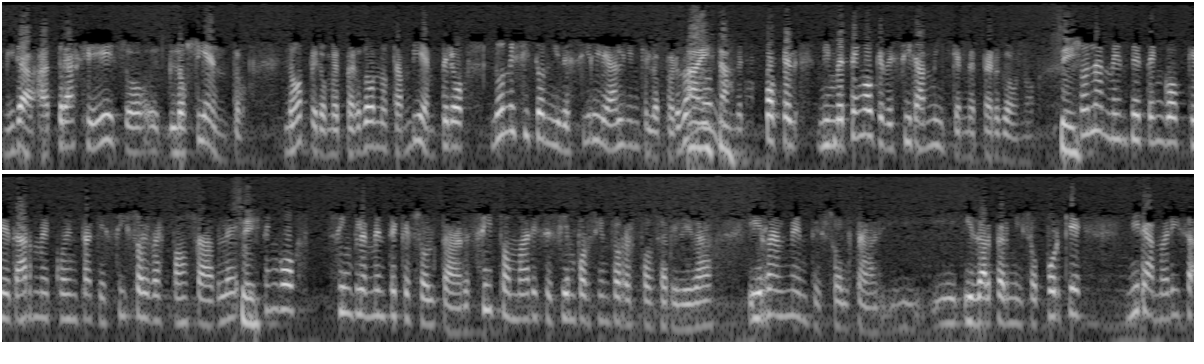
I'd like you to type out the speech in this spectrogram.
mira, atraje eso, eh, lo siento. ¿no? Pero me perdono también. Pero no necesito ni decirle a alguien que lo perdono, Ni, me tengo que, ni me tengo que decir a mí que me perdono. Solamente tengo que darme cuenta que sí soy responsable y tengo simplemente que soltar, sí tomar ese 100% responsabilidad y realmente soltar y, dar permiso. Porque, mira, Marisa,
